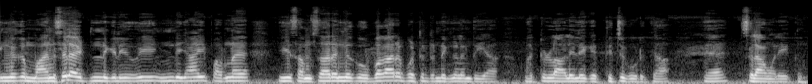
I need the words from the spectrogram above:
നിങ്ങൾക്ക് മനസ്സിലായിട്ടുണ്ടെങ്കിൽ ഈ ഞാൻ ഈ പറഞ്ഞ ഈ സംസാരം നിങ്ങൾക്ക് ഉപകാരപ്പെട്ടിട്ടുണ്ടെങ്കിൽ നിങ്ങൾ എന്ത് ചെയ്യുക മറ്റുള്ള ആളിലേക്ക് എത്തിച്ചു കൊടുക്കുക. ഏഹ് അസ്സാം വലൈക്കും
